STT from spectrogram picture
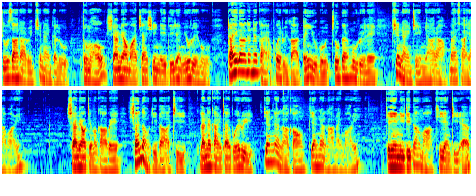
ကြိုးစားတာတွေဖြစ်နိုင်တယ်လို့သို့မဟုတ်ရှမ်းမြောက်မှာကြန့်ရှိနေသေးတဲ့မြို့တွေကိုတိုင်းသားလက်နက်ကိုင်အဖွဲ့တွေကသိမ်းယူဖို့ကြိုးပမ်းမှုတွေလည်းဖြစ်နိုင်ခြေများတာမှန်းဆရပါတယ်။ ရှမ်းမြောက်တင်မကပဲရှမ်းတောင်ဒေသအထိလက်နက်ကင်တိုက်ပွဲတွေပြန့်နှံ့လာကောင်းပြန့်နှံ့လာနိုင်ပါတယ်။ကရင်နီဒေသမှာ KNDF,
